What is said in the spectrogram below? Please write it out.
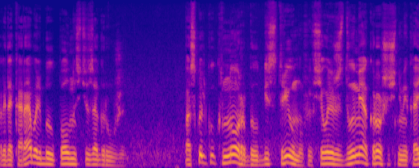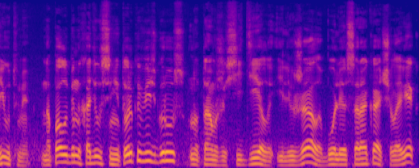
когда корабль был полностью загружен. Поскольку Кнор был без трюмов и всего лишь с двумя крошечными каютами, на палубе находился не только весь груз, но там же сидело и лежало более 40 человек,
